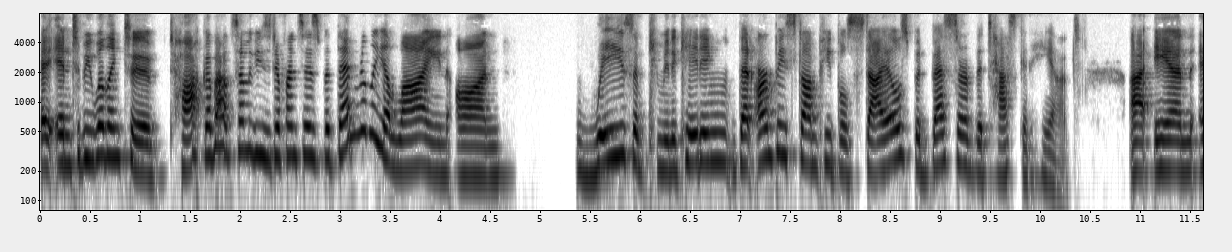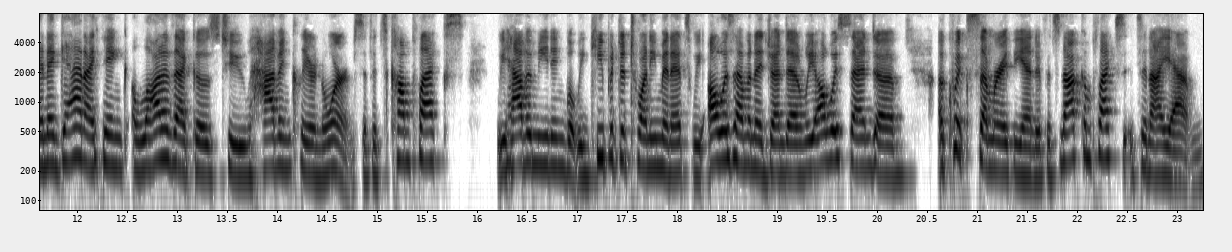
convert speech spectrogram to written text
and to be willing to talk about some of these differences, but then really align on ways of communicating that aren't based on people's styles but best serve the task at hand. Uh, and and again i think a lot of that goes to having clear norms. If it's complex we have a meeting but we keep it to 20 minutes. We always have an agenda and we always send a, a quick summary at the end. If it's not complex it's an im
